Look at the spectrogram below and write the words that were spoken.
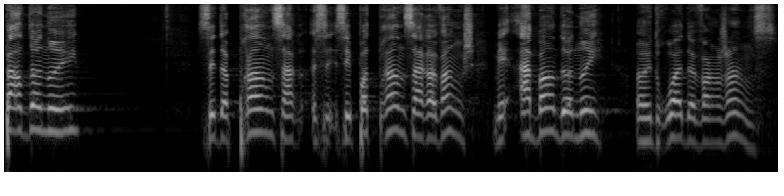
Pardonner, c'est de c'est pas de prendre sa revanche, mais abandonner un droit de vengeance.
